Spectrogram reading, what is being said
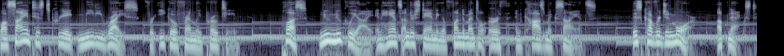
while scientists create meaty rice for eco friendly protein. Plus, new nuclei enhance understanding of fundamental Earth and cosmic science. This coverage and more, up next.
